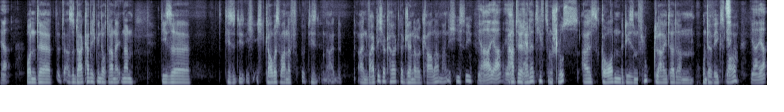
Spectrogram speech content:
ja. Und äh, also da kann ich mich noch dran erinnern, diese, diese die, ich, ich glaube, es war eine, die, ein weiblicher Charakter, General Carla, meine ich, hieß sie. Ja, ja. ja hatte ja. relativ zum Schluss, als Gordon mit diesem Fluggleiter dann unterwegs war, ja, ja.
